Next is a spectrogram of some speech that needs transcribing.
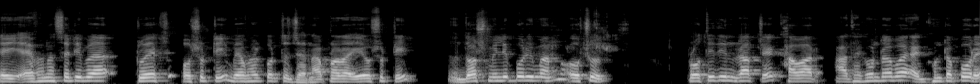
এই অ্যাভানাসিটি বা টু এক্স ওষুধটি ব্যবহার করতে চান, আপনারা এই ওষুধটি দশ মিলি পরিমাণ ওষুধ প্রতিদিন রাত্রে খাওয়ার আধা ঘণ্টা বা এক ঘণ্টা পরে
